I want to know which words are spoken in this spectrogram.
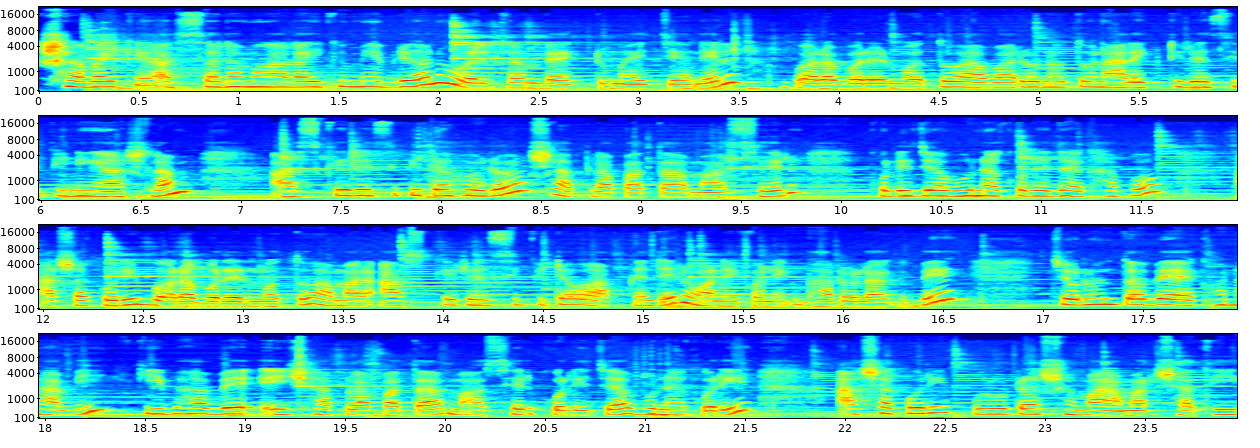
সবাইকে আসসালামু আলাইকুম everyone, welcome back to my channel. বরাবরের মতো আবারও নতুন আরেকটি রেসিপি নিয়ে আসলাম। আজকের রেসিপিটা হলো শাপলা পাতা মাছের কলিজা ভুনা করে দেখাবো। আশা করি বরাবরের মতো আমার আজকের রেসিপিটাও আপনাদের অনেক অনেক ভালো লাগবে। চলুন তবে এখন আমি কীভাবে এই শাপলা পাতা মাছের কলিজা ভুনা করি, আশা করি পুরোটা সময় আমার সাথেই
